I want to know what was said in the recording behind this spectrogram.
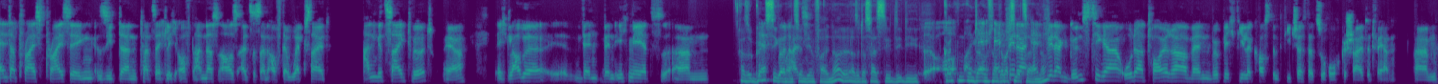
Enterprise Pricing sieht dann tatsächlich oft anders aus, als es dann auf der Website angezeigt wird. Ja, ich glaube, wenn, wenn ich mir jetzt ähm, also günstiger meinst du in dem Fall, ne? Also das heißt, die, die, die äh, könnten unter Umständen rabattiert sein. Ne? Entweder günstiger oder teurer, wenn wirklich viele Custom Features dazu hochgeschaltet werden. Ähm,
